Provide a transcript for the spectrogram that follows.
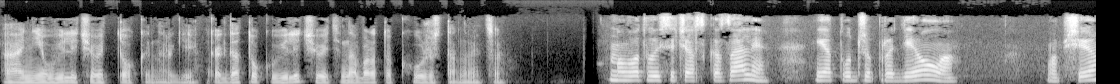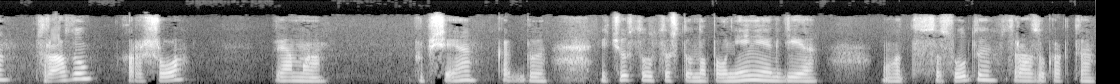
а не увеличивать ток энергии. Когда ток увеличиваете, наоборот, только хуже становится. Ну вот вы сейчас сказали, я тут же проделала. Вообще сразу хорошо. Прямо вообще как бы и чувствуется, что наполнение где вот сосуды сразу как-то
